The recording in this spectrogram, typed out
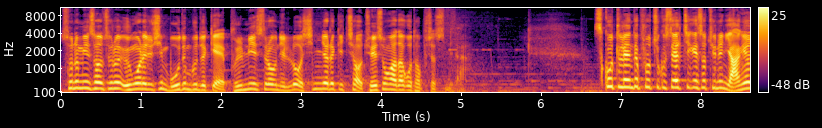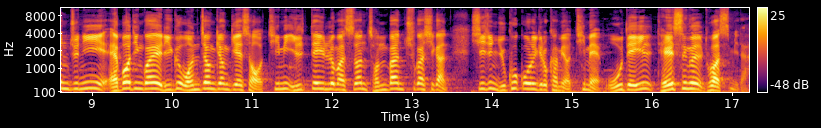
손흥민 선수를 응원해주신 모든 분들께 불미스러운 일로 심려를 끼쳐 죄송하다고 덧붙였습니다. 스코틀랜드 프로축구 셀틱에서 뛰는 양현준이 에버딘과의 리그 원정 경기에서 팀이 1대1로 맞선 전반 추가 시간 시즌 6호 골을 기록하며 팀의 5대1 대승을 도왔습니다.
